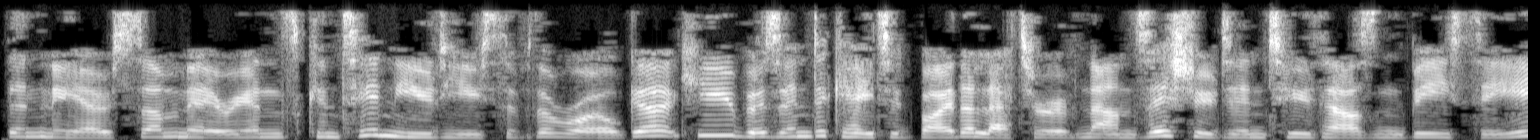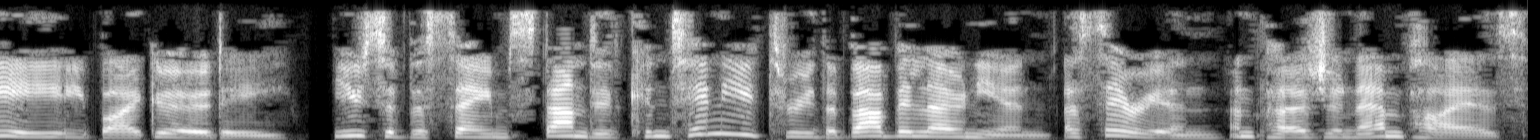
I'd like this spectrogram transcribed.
The Neo-Sumerians' continued use of the Royal Gur Cube is indicated by the letter of Nans issued in 2000 BCE by Gudea. Use of the same standard continued through the Babylonian, Assyrian, and Persian empires.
